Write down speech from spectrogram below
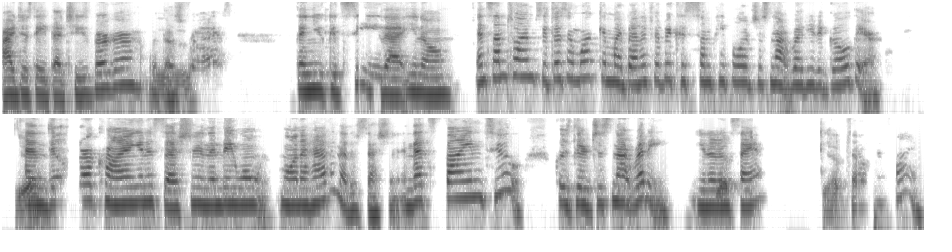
I just ate that cheeseburger with those Mhm. fries, then you could see that, you know, and sometimes it doesn't work in my benefit because some people are just not ready to go there. yeah. And they'll start crying in a session and then they won't want to have another session. And that's fine too, because they're just not ready. You know what I'm saying? Yep. So that's fine.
